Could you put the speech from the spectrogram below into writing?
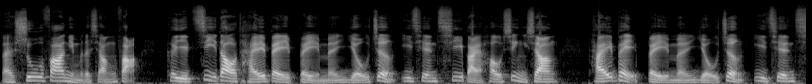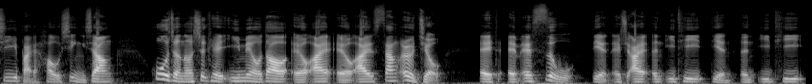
来抒发你们的想法。可以寄到台北北门邮政一千七百号信箱，台北北门邮政一千七百号信箱，或者呢是可以 email 到 l i l i 三二九 at m s 四五点 h i n e t 点 n e t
